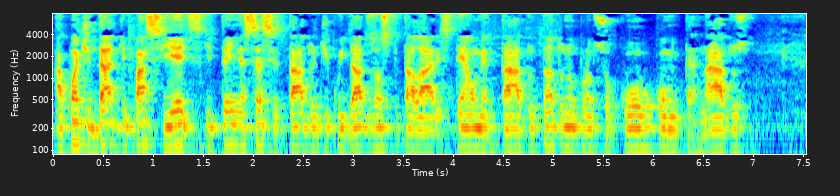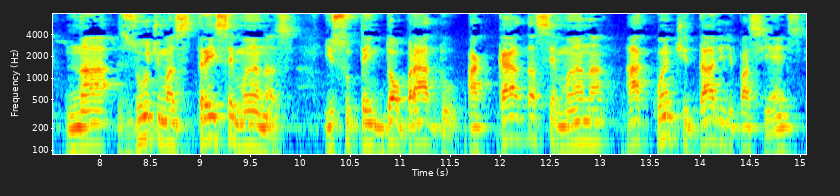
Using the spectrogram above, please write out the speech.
A quantidade de pacientes que têm necessitado de cuidados hospitalares tem aumentado, tanto no pronto-socorro como internados. Nas últimas três semanas, isso tem dobrado a cada semana a quantidade de pacientes.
